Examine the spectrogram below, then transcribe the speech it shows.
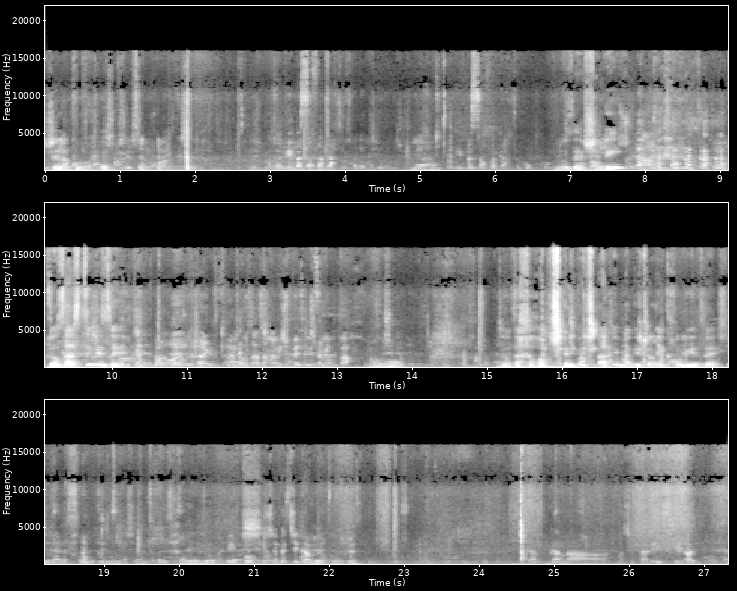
של הקומקום. אבל מי בסוף לקח? מה? בסוף? לא, זה השלי? לא זזתי מזה. לא זזה מהמשבצת של המטבח. זה עוד אחרון שנשאר, אם אני שואל, ייקחו לי את זה. גם- מה שטלי הזכירה, לכן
